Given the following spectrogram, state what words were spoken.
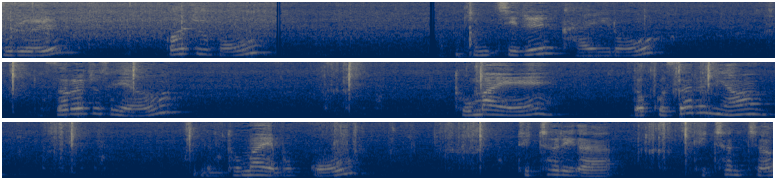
불을 꺼주고 김치를 가위로 썰어주세요. 도마에 넣고 썰으면 도마에 묻고 뒤처리가 귀찮죠?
